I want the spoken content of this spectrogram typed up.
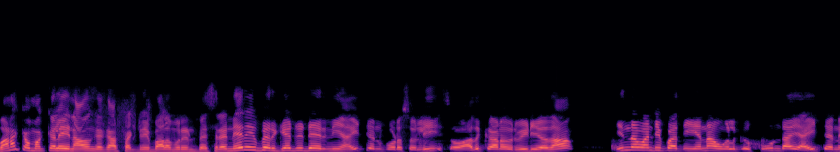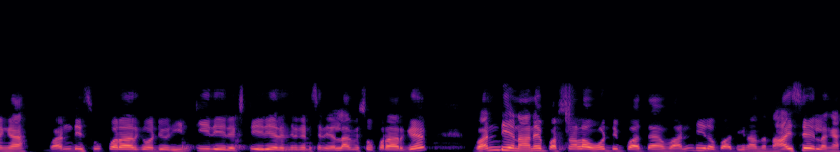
வணக்கம் மக்களே நான் உங்க கார் ஃபேக்டரி பாலமுருகன் பேசுறேன். நிறைய பேர் கேட்டுட்டே நீ ஐ டென் போட சொல்லி. ஸோ அதுக்கான ஒரு வீடியோ தான். இந்த வண்டி பார்த்தீங்கன்னா உங்களுக்கு ஹூண்டாய் ஐ டென்னுங்க வண்டி சூப்பராக இருக்கு. வண்டியோட இன்டீரியர் எக்ஸ்டீரியர் இன்ஜின் கண்டிஷன் எல்லாமே சூப்பராக இருக்கு. வண்டியை நானே பர்சனலாக ஓட்டி பார்த்தேன். வண்டியில் பார்த்தீங்கன்னா அந்த நாய்ஸே இல்லைங்க.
